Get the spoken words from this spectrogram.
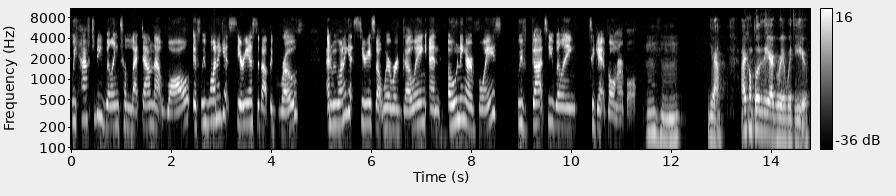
we have to be willing to let down that wall if we want to get serious about the growth and we want to get serious about where we're going and owning our voice we've got to be willing to get vulnerable Mm-hmm. Yeah, I completely agree with you.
